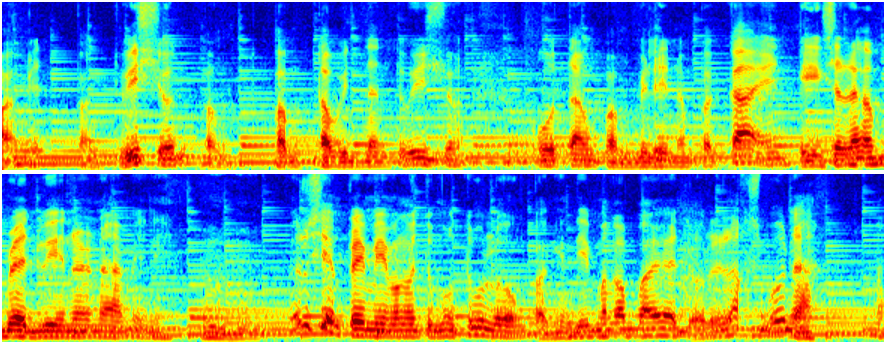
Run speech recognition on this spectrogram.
pang, pang tuition, pang, pamtawid ng tuition, utang pambili ng pagkain. Isa lang ang breadwinner namin eh. Pero siyempre may mga tumutulong. Pag hindi makabayad, o relax muna. Ha?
